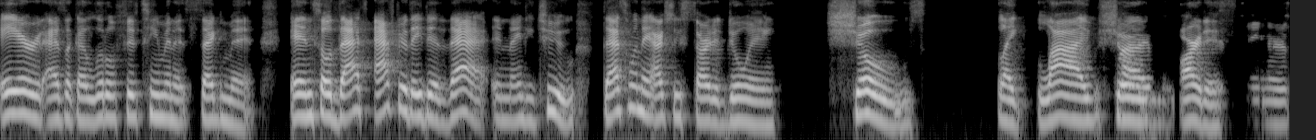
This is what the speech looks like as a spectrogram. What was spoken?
aired as like a little 15 minute segment. And so that's after they did that in 92 that's when they actually started doing shows like live show live artists and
